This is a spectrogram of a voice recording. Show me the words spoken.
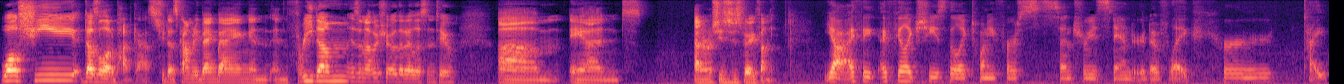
Well, she does a lot of podcasts. She does Comedy Bang Bang and and Threedom is another show that I listen to, um, and I don't know. She's just very funny. Yeah, I think I feel like she's the like 21st century standard of like her type.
